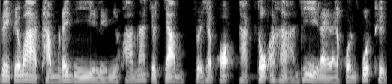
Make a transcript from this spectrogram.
เรียกได้ว่าทำได้ดีหรือมีความน่าจดจำโดยเฉพาะฉากโต๊ะอาหารที่หลาย ๆ คนพูดถึง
